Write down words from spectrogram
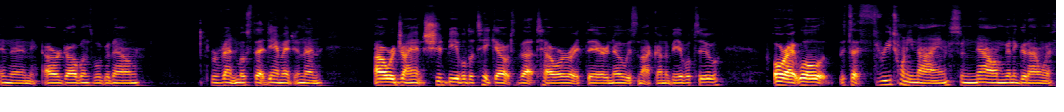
and then our goblins will go down to prevent most of that damage, and then our giant should be able to take out that tower right there. No, it's not going to be able to. Alright, well, it's at 329, so now I'm going to go down with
